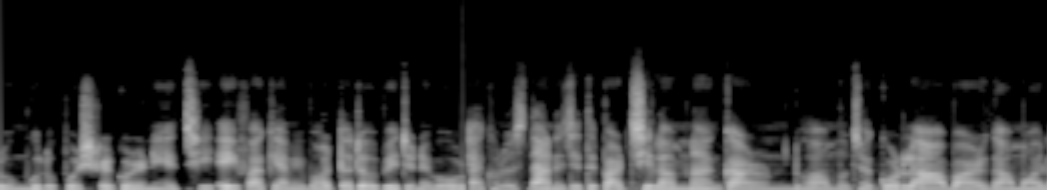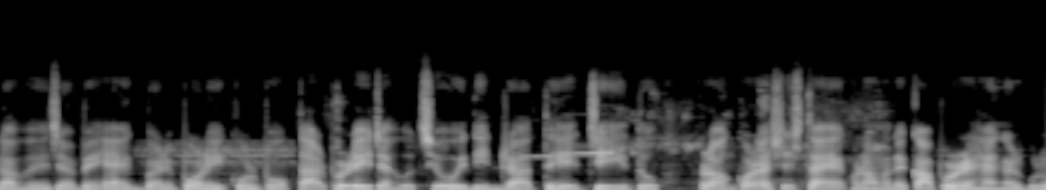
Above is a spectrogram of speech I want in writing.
রুমগুলো পরিষ্কার করে নিয়েছি। এই ফাঁকে আমি ভর্তাটাও বেটে নেব। এখনও স্নানে যেতে পারছিলাম না, কারণ ধোয়া মোছা করলে আবার গা ময়লা হয়ে যাবে। একবারে পরেই করব। তারপর তারপর এটা হচ্ছে ওই দিন রাতে যেহেতু রং করা শেষ, তাই এখন আমাদের কাপড়ের হ্যাঙ্গারগুলো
